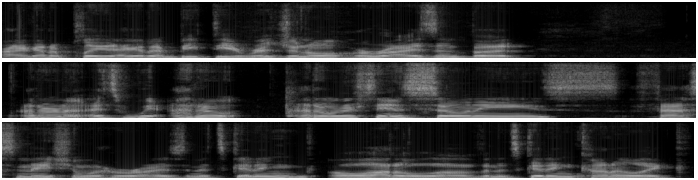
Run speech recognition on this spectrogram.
I gotta play. I gotta beat the original Horizon, but I don't know. It's I don't. I don't understand Sony's fascination with Horizon. It's getting a lot of love, and it's getting kind of like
